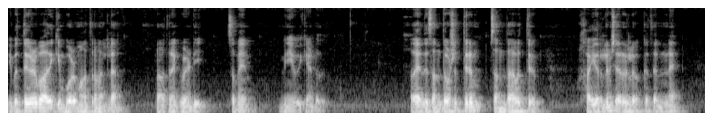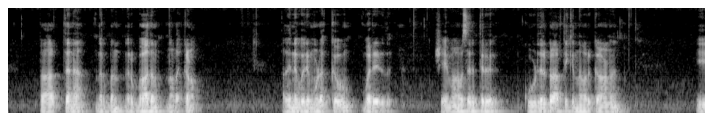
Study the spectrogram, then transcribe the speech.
വിപത്തുകൾ ബാധിക്കുമ്പോൾ മാത്രമല്ല പ്രാർത്ഥനയ്ക്ക് വേണ്ടി സമയം വിനിയോഗിക്കേണ്ടത്. അതായത് സന്തോഷത്തിലും സന്താപത്തിലും ഹയറിലും ഷെയറിലും ഒക്കെ തന്നെ പ്രാർത്ഥന നിർബ നിർബാധം നടക്കണം. അതിന് ഒരു മുടക്കവും വരരുത്. ക്ഷേമാവസരത്തിൽ കൂടുതൽ പ്രാർത്ഥിക്കുന്നവർക്കാണ് ഈ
